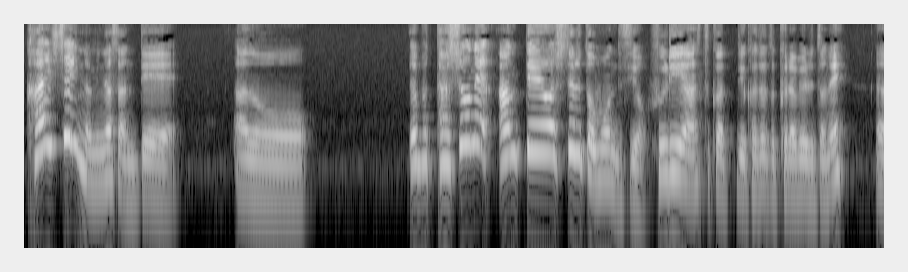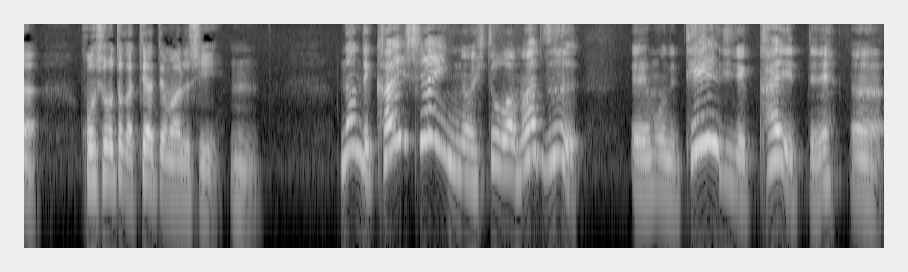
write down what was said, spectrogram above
会社員の皆さんってあのやっぱ多少ね安定はしてると思うんですよ。フリーランスとかっていう方と比べるとね、うん、保証とか手当もあるし、うん、なんで会社員の人はまず、えー、もうね定時で帰ってね、うん。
